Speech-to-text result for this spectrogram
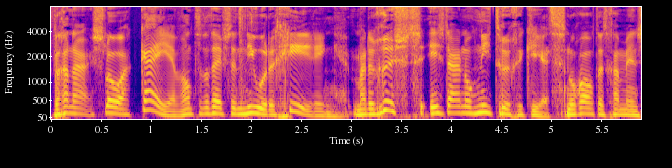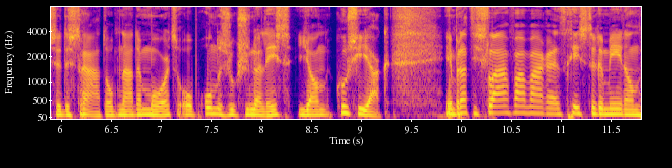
We gaan naar Slowakije, want dat heeft een nieuwe regering. Maar de rust is daar nog niet teruggekeerd. Nog altijd gaan mensen de straat op na de moord op onderzoeksjournalist Jan Kuciak. In Bratislava waren het gisteren meer dan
